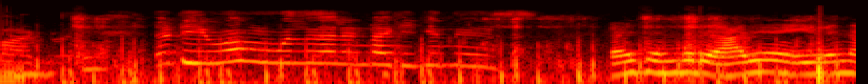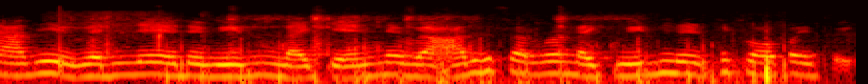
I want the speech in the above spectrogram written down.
പാടില്ല. എന്നിട്ട് ഇവൻ മൂന്ന് നില ഉണ്ടാക്കിക്കുന്നു ആദ്യം ഇവൻ ആദ്യം വലിയ ഒരു വീടുണ്ടാക്കി എന്നെ ആദ്യം സെർവർ ഉണ്ടാക്കി വീടിന്റെ അടുത്ത് ഫ്ലോപ്പ് ആയി പോയി.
